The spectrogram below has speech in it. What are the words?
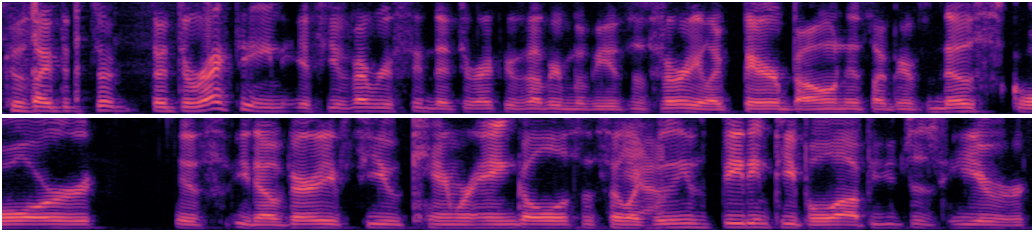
because like the, the directing if you've ever seen the director's other movies is very like bare bone it's like there's no score. Is you know very few camera angles. And so like Yeah. when he's beating people up you just hear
